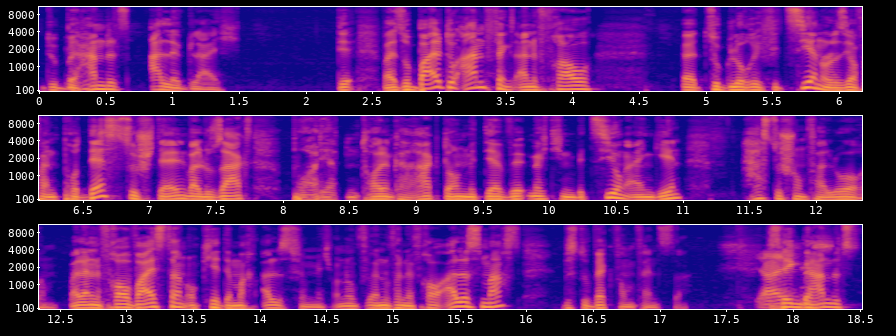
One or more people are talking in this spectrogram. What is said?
Du mhm. behandelst alle gleich. Die, weil sobald du anfängst, eine Frau äh, zu glorifizieren oder sie auf ein Podest zu stellen, weil du sagst, boah, die hat einen tollen Charakter und mit der möchte ich in Beziehung eingehen, hast du schon verloren. Weil eine Frau weiß dann, okay, der macht alles für mich. Und wenn du für eine Frau alles machst, bist du weg vom Fenster. Ja, deswegen, behandelst,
